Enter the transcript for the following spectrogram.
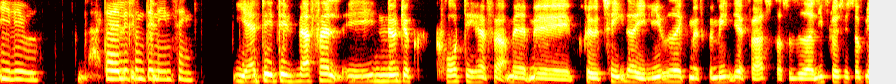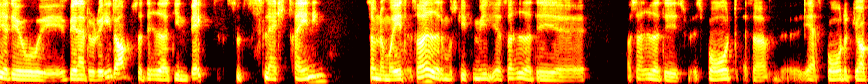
i livet. Nej, det er ligesom det, den det, ene ting. Ja, det, det er i hvert fald, øh, nævnte jeg kort det her før med, med prioriteter i livet, ikke? med familie først og så videre. Lige pludselig så bliver det jo, øh, vender du det helt om, så det hedder din vægt slash træning som nummer et, og så hedder det måske familie, og så hedder det, øh, og så hedder det sport, altså øh, ja, sport og job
